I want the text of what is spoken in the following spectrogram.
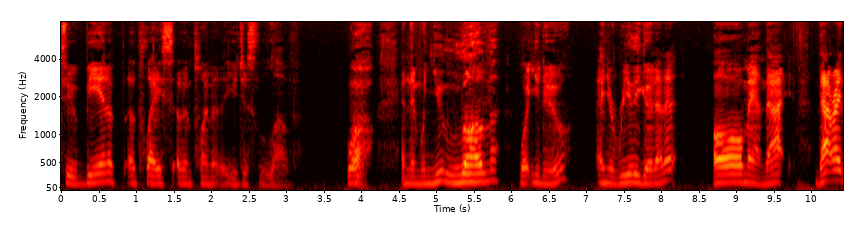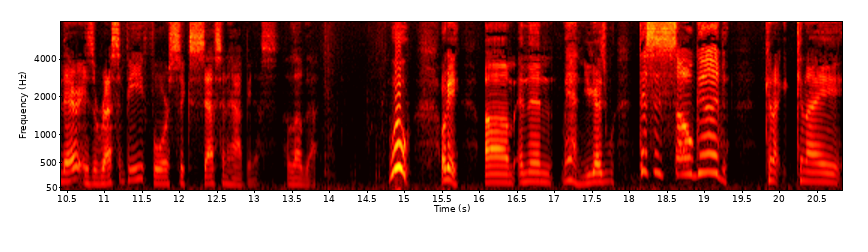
to be in a, a place of employment that you just love? Whoa. And then when you love what you do and you're really good at it, oh man, that that right there is a recipe for success and happiness. I love that. Woo! Okay. Um, and then man, you guys this is so good. Can I can I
